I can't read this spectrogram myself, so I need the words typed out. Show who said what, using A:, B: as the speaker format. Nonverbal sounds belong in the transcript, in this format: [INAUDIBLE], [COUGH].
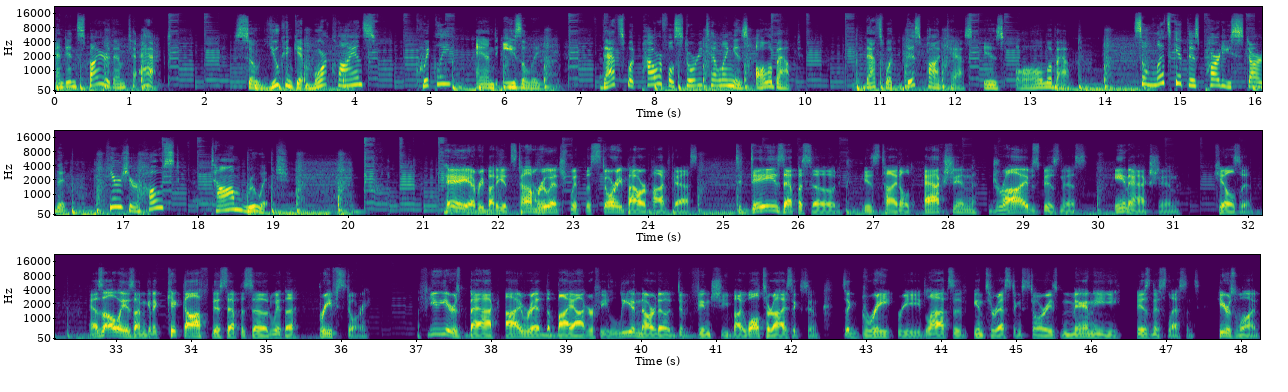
A: and inspire them to act so you can get more clients quickly and easily. That's what powerful storytelling is all about. That's what this podcast is all about. So let's get this party started. Here's your host, Tom Ruwitch.
B: Hey, everybody, it's Tom Ruwitch with the Story Power Podcast. Today's episode is titled Action Drives Business, Inaction Kills It. As always, I'm going to kick off this episode with a brief story. A few years back, I read the biography Leonardo da Vinci by Walter Isaacson. It's a great read, lots of interesting stories, many business lessons. Here's one.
